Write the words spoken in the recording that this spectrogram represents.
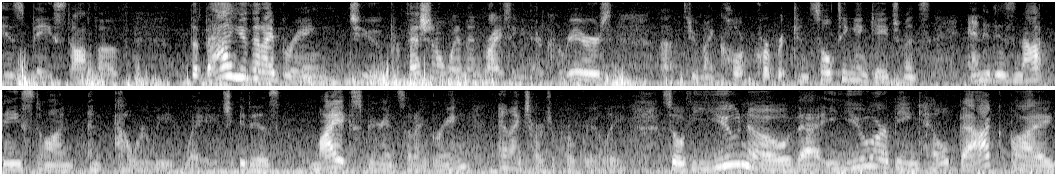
is based off of the value that I bring to professional women rising in their careers uh, through my cor corporate consulting engagements and it is not based on an hourly wage. It is my experience that I bring and I charge appropriately. So if you know that you are being held back by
